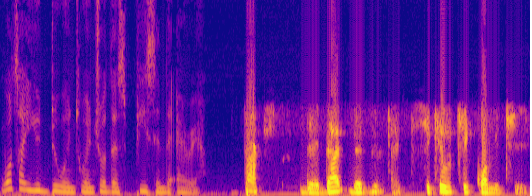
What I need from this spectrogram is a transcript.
what are you doing to ensure there's peace in the area tax the, that, the security committee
